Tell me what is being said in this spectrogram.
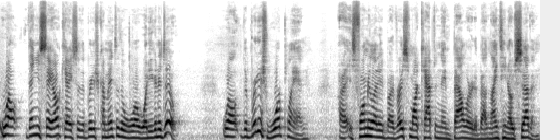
Well, then you say, okay, so the British come into the war, what are you going to do? Well, the British war plan uh, is formulated by a very smart captain named Ballard about 1907,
